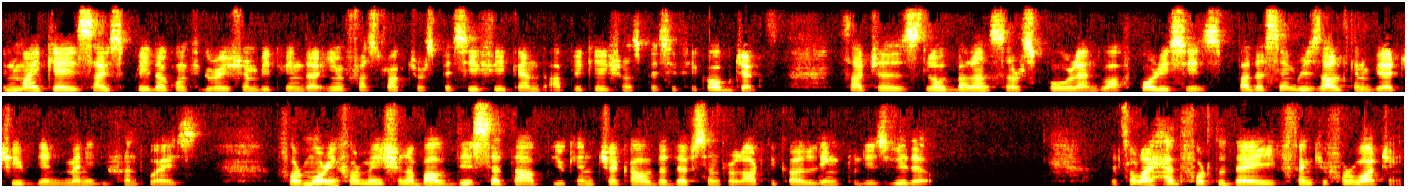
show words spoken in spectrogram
In my case, I split the configuration between the infrastructure-specific and application-specific objects, such as load balancers, pool, and WAF policies, but the same result can be achieved in many different ways. For more information about this setup, you can check out the DevCentral article linked to this video. That's all I had for today. Thank you for watching.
